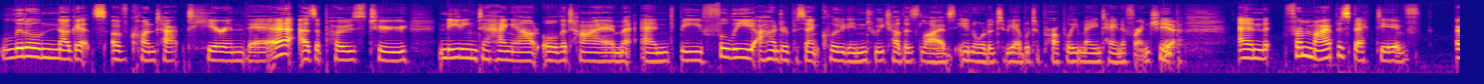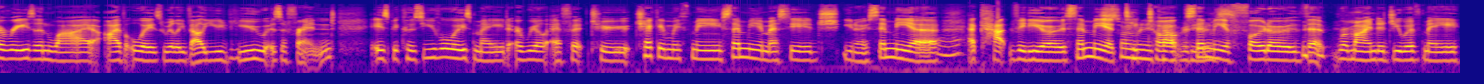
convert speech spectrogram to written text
little nuggets of contact here and there as opposed to needing to hang out all the time and be fully 100% clued into each other's lives in order to be able to properly maintain a friendship. Yeah. And from my perspective, a reason why I've always really valued you as a friend is because you've always made a real effort to check in with me, send me a message, you know, send me a, a cat video, send me a So TikTok, send me a photo that reminded you of me.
